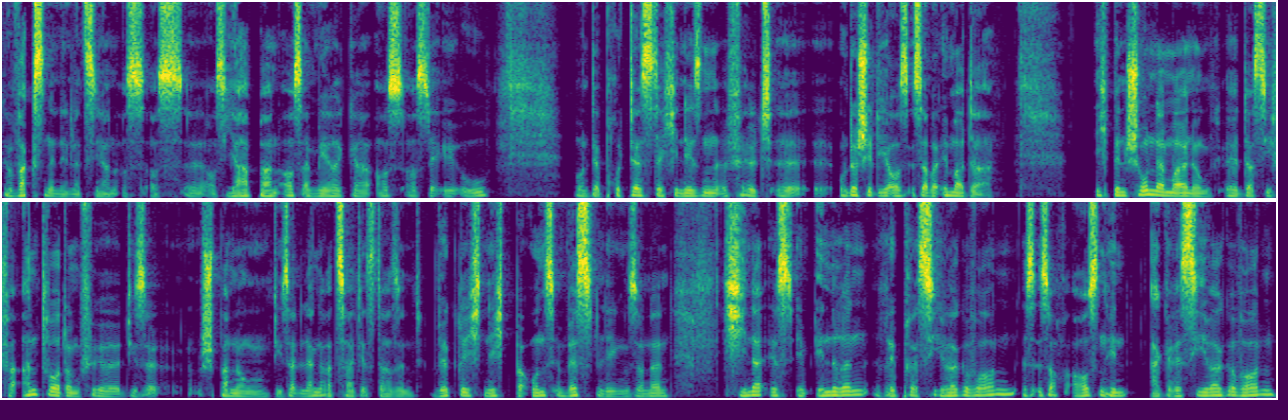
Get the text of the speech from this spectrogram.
gewachsen in den letzten Jahren aus, aus, äh, aus Japan, aus Amerika, aus, aus der EU. Und der Protest der Chinesen fällt äh, unterschiedlich aus, ist aber immer da. Ich bin schon der Meinung, äh, dass die Verantwortung für diese Spannungen, die seit längerer Zeit jetzt da sind, wirklich nicht bei uns im Westen liegen, sondern China ist im Inneren repressiver geworden. Es ist auch außen hin aggressiver geworden.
